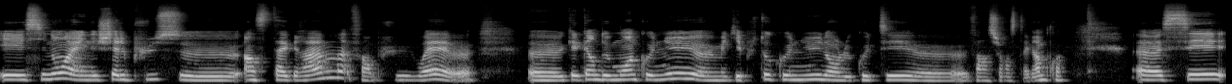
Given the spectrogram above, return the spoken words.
Et sinon, à une échelle plus euh, Instagram, enfin plus, ouais, euh, euh, quelqu'un de moins connu, euh, mais qui est plutôt connu dans le côté, euh, enfin sur Instagram, quoi. Euh, c'est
